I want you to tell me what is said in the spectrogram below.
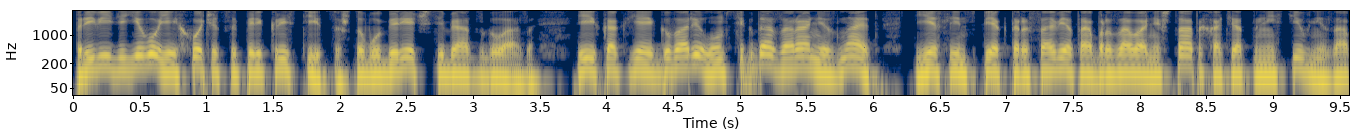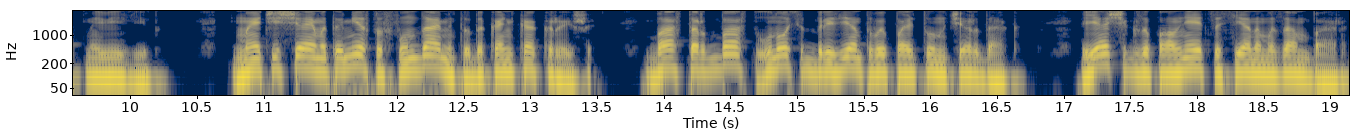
При виде его ей хочется перекреститься, чтобы уберечь себя от сглаза. И, как я и говорил, он всегда заранее знает, если инспекторы совета образования штата хотят нанести внезапный визит. Мы очищаем это место с фундамента до конька крыши. Бастард Баст уносит брезентовый пальто на чердак. Ящик заполняется сеном из амбара.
